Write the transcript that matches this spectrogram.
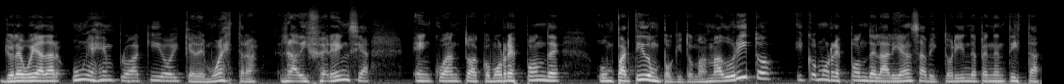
yo le voy a dar un ejemplo aquí hoy que demuestra la diferencia en cuanto a cómo responde un partido un poquito más madurito y cómo responde la Alianza Victoria Independentista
